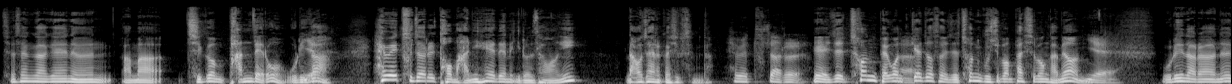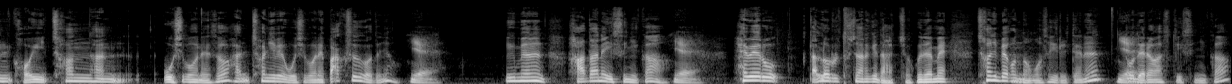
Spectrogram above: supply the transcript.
제 생각에는 아마 지금 반대로 우리가 예. 해외 투자를 더 많이 해야 되는 이런 상황이 나오지 않을까 싶습니다. 해외 투자를 예, 이제 1,100원 아. 깨져서 이제 1,090원, 80원 가면 예. 우리나라는 거의 1,000한 50원에서 한 1,250원의 박스거든요. 예. 이러면은 하단에 있으니까 예. 해외로 달러를 투자하는 게 낫죠. 그다음에 1,200원 음. 넘어서 이럴 때는 예. 또 내려갈 수도 있으니까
